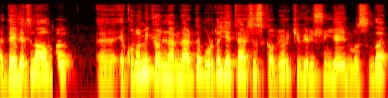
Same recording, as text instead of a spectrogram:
E, devletin aldığı e, ekonomik önlemlerde burada yetersiz kalıyor ki virüsün yayılmasında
